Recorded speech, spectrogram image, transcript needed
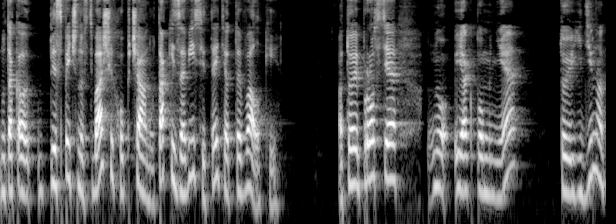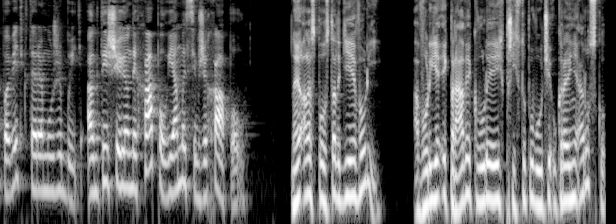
No tak uh, bezpečnost vašich občanů taky závisí teď od té války. A to je prostě, no jak po mně, to je jediná odpověď, která může být. A když je on nechápou, já myslím, že chápou. No jo, ale spousta lidí je volí A volí je i právě kvůli jejich přístupu vůči Ukrajině a Rusku.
